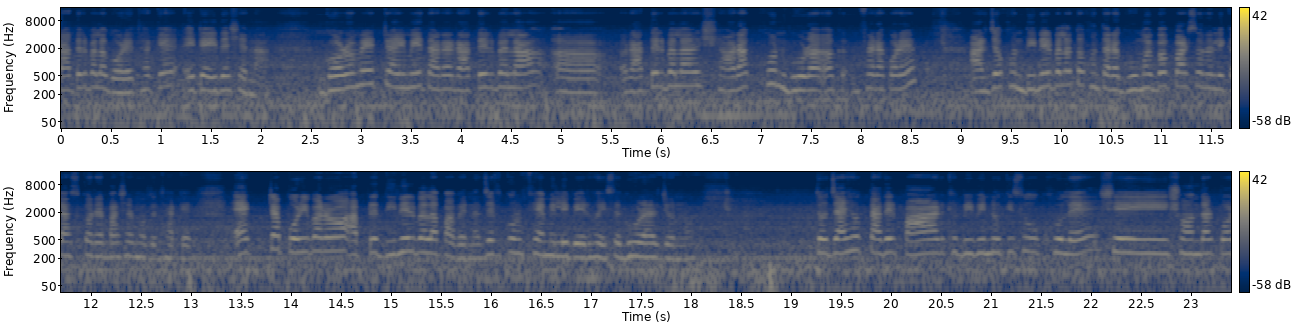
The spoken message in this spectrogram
রাতের বেলা ঘরে থাকে, এটা এই দেশে না। গরমের টাইমে তারা রাতের বেলা রাতের বেলা সারাক্ষণ ঘোরা, ফেরা করে। আর যখন দিনের বেলা তখন তারা ঘুমায় বা পার্সোনালি কাজ করে, বাসার মধ্যে থাকে। একটা পরিবারও আপনি দিনের বেলা পাবেন না, যে কোনো ফ্যামিলি বের হয়েছে ঘোরার জন্য। তো যাই হোক, তাদের পার্ক, বিভিন্ন কিছু খুলে সেই সন্ধ্যার পর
